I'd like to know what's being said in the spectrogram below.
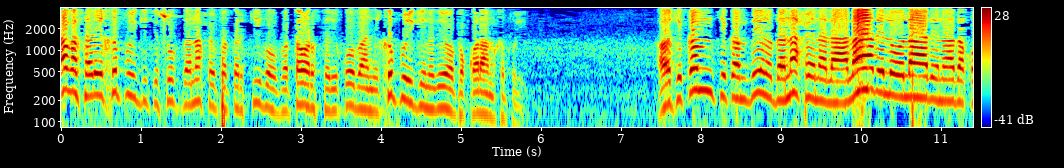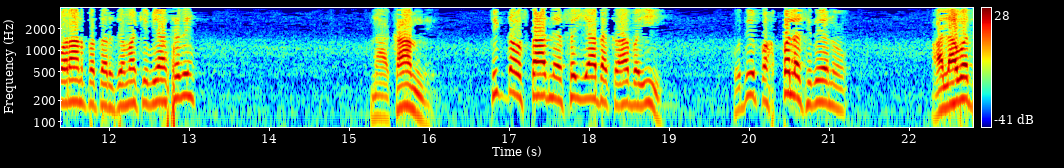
هغه سړی خپويږي چې څوک د نحو په ترکیب او په تور طریقو باندې خپويږي نو دی په قران خپوي او چې کم چې کم دینو د نحو نه لالا د لولا د نه د قران په ترجمه کې بیا څه دی ناکام دی ټیک دا استاد نه سې یاد کړه به ای خو دې په خپل چې دینو علاوه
